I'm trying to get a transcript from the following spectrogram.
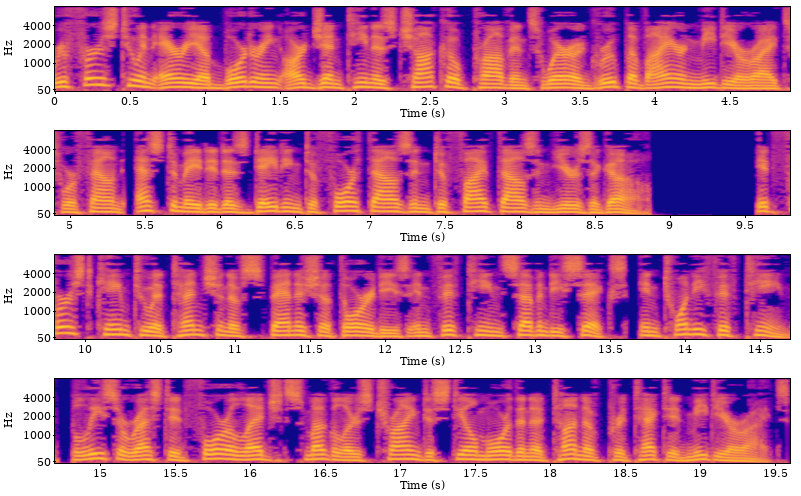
refers to an area bordering Argentina's Chaco province where a group of iron meteorites were found, estimated as dating to 4,000 to 5,000 years ago. It first came to attention of Spanish authorities in 1576. In 2015, police arrested four alleged smugglers trying to steal more than a ton of protected meteorites.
